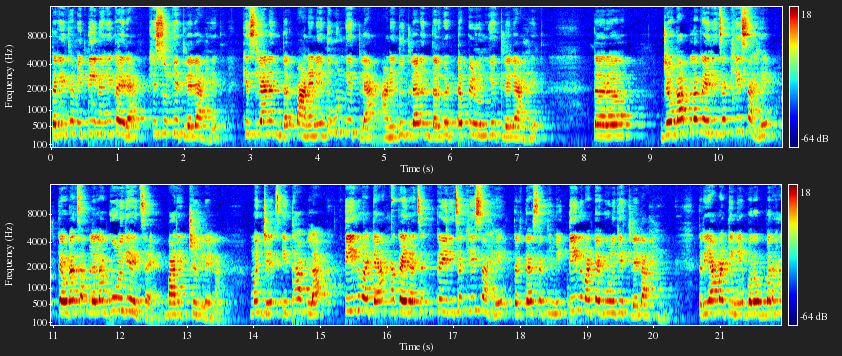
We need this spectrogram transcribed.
तर इथे मी तीनही कैऱ्या खिसून घेतलेल्या आहेत. खिसल्यानंतर पाण्याने धुवून घेतल्या आणि धुतल्यानंतर घट्ट पिळून घेतलेल्या आहेत. तर जेवढा आपला कैरीचा खिस आहे तेवढाच आपल्याला गूळ घ्यायचा आहे बारीक चिरलेला. म्हणजेच इथं आपला तीन वाट्या हा कैऱ्याचा कैरीचा खीस आहे तर त्यासाठी मी तीन वाट्या गूळ घेतलेला आहे. तर या वाटीने बरोबर हा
